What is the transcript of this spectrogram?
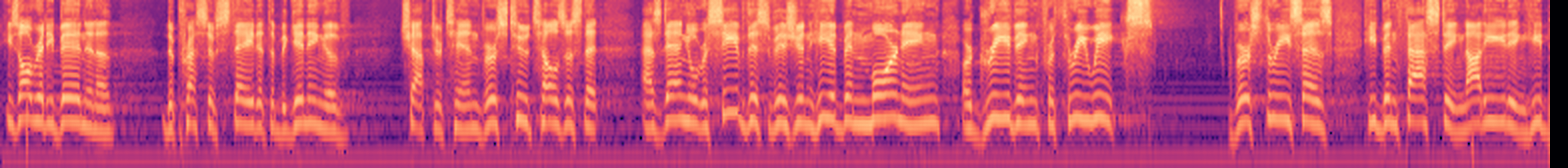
He's already been in a depressive state at the beginning of chapter 10. Verse 2 tells us that as Daniel received this vision, he had been mourning or grieving for three weeks. Verse 3 says he'd been fasting, not eating. He'd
